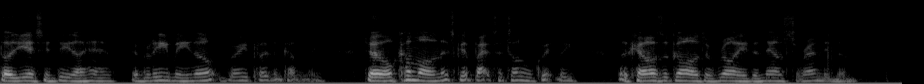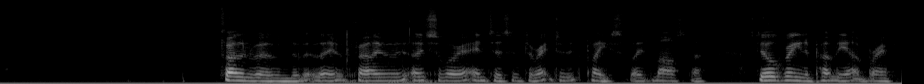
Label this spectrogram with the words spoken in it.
Doctor, yes, indeed I have. And believe me, not very pleasant company. Jo, oh, come on, let's get back to the tunnel quickly. The castle guards have arrived and now surrounding them. Phone room. The Ice Warrior enters and directed its place by his master. Still green and permanently out of breath,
